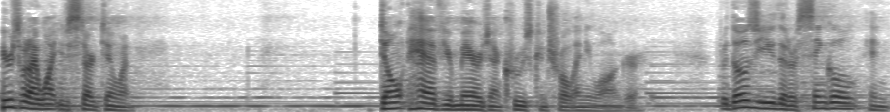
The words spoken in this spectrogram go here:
Here's what I want you to start doing. Don't have your marriage on cruise control any longer. For those of you that are single and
